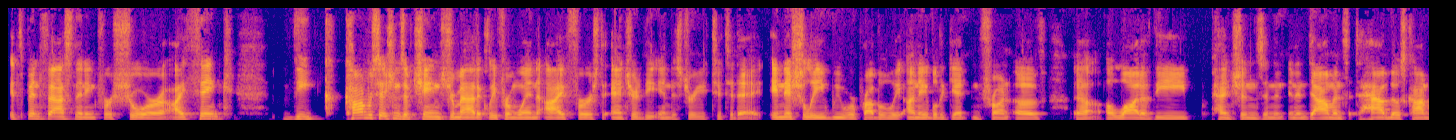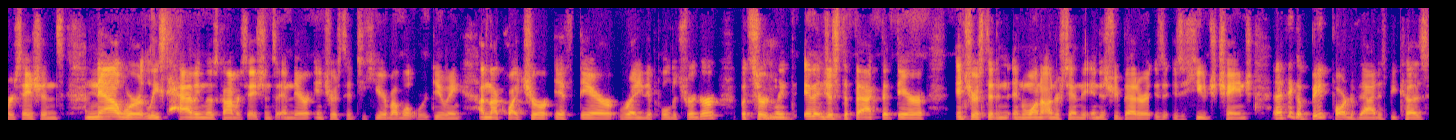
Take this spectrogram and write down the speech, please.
It's been fascinating for sure. I think the conversations have changed dramatically from when I first entered the industry to today. Initially, we were probably unable to get in front of uh, a lot of the pensions and, and, endowments to have those conversations. Now we're at least having those conversations and they're interested to hear about what we're doing. I'm not quite sure if they're ready to pull the trigger, but certainly mm-hmm. even just the fact that they're interested in, and want to understand the industry better is, is a huge change. And I think a big part of that is because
